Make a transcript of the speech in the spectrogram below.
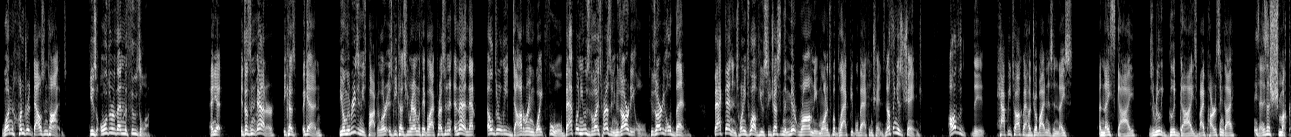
100,000 times. He is older than Methuselah. And yet, it doesn't matter because, again, the only reason he's popular is because he ran with a black president. And then that elderly, doddering white fool, back when he was the vice president, who's already old. He was already old then. Back then in 2012, he was suggesting that Mitt Romney wanted to put black people back in chains. Nothing has changed. All of the, the happy talk about how Joe Biden is a nice, a nice guy. He's a really good guy. He's a bipartisan guy. He's, he's a schmuck.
